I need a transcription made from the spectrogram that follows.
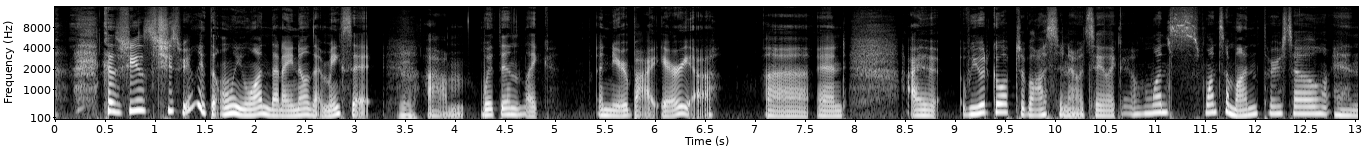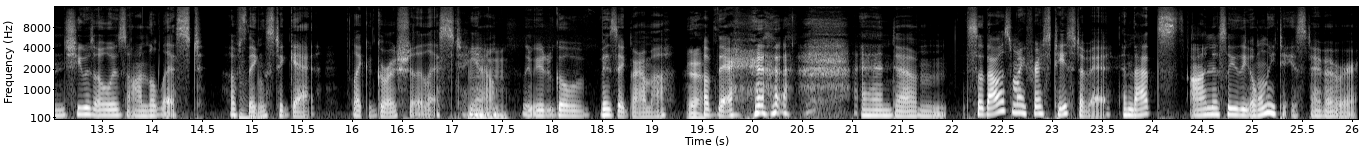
because she's she's really the only one that I know that makes it Yeah. um, within like a nearby area. Uh, and I we would go up to Boston. I would say like once once a month or so, and she was always on the list of things to get, like a grocery list. You know, we would go visit grandma Yeah. up there, and um, so that was my first taste of it, and that's honestly the only taste I've ever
